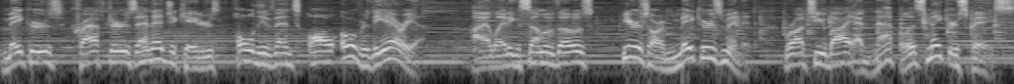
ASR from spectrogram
makers, crafters, and educators hold events all over the area. Highlighting some of those, here's our Makers Minute, brought to you by Annapolis Makerspace.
